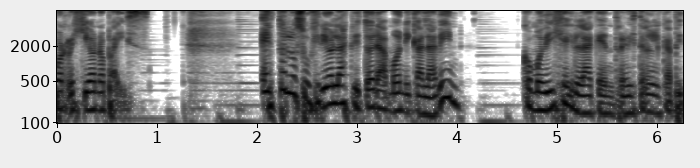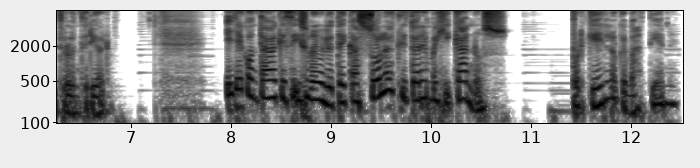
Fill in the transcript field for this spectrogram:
por región o país. Esto lo sugirió la escritora Mónica Lavín, como dije en la que entrevisté en el capítulo anterior. Ella contaba que se hizo una biblioteca solo de escritores mexicanos, porque es lo que más tiene.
